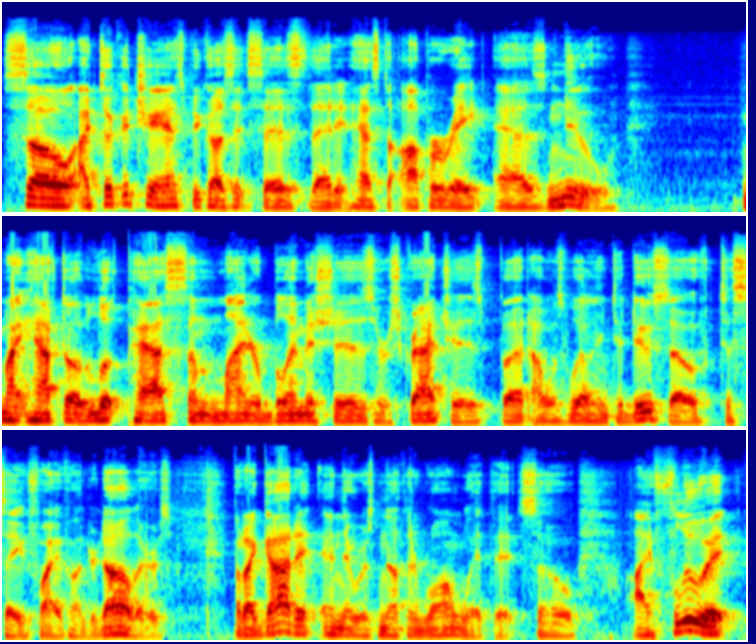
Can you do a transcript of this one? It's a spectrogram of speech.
So I took a chance because it says that it has to operate as new. Might have to look past some minor blemishes or scratches, but I was willing to do so to save $500. But I got it and there was nothing wrong with it. So I flew it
